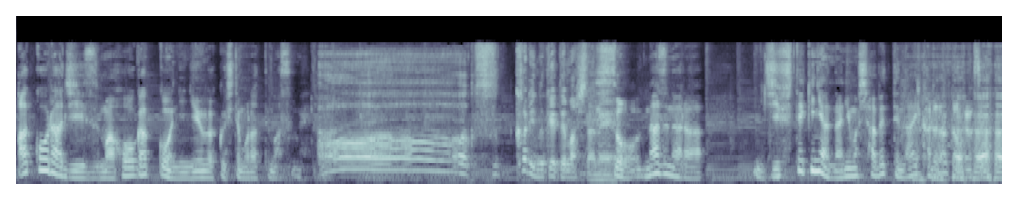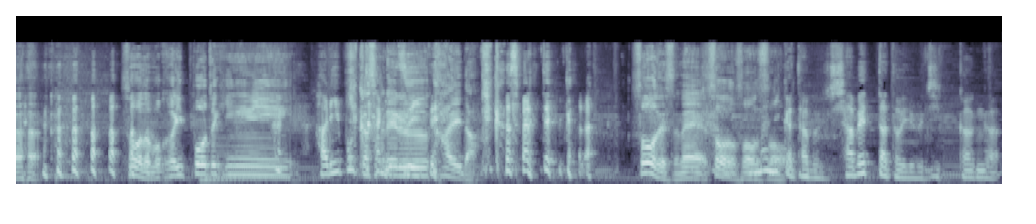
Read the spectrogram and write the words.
アコラジーズ魔法学校に入学してもらってますね。あー、すっかり抜けてましたね。そう。なぜなら、自主的には何も喋ってないからだと思いますよ。そうだ、僕が一方的に ハリー・ポッター聞かされる回だ。聞かされてるから。そうですね。そうそうそう何か。多分喋ったという実感が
